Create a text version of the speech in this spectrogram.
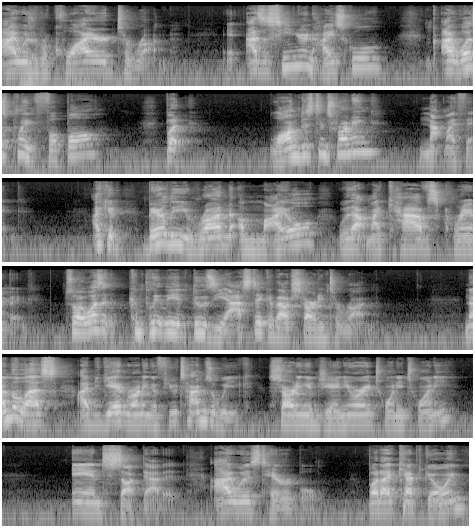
I was required to run as a senior in high school, I was playing football, but long distance running, not my thing. I could barely run a mile without my calves cramping. So I wasn't completely enthusiastic about starting to run. Nonetheless, I began running a few times a week starting in January 2020 and sucked at it. I was terrible, but I kept going.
